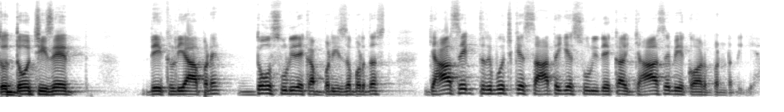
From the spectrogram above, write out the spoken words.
तो दो चीज़ें देख लिया आपने, दो सूर्य रेखा बड़ी ज़बरदस्त, यहाँ से एक त्रिभुज के साथ ये सूर्य रेखा यहाँ से भी एक और बन रही है।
